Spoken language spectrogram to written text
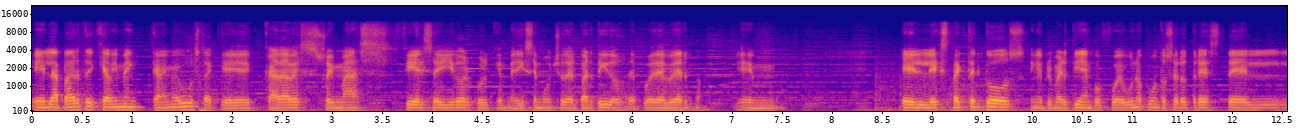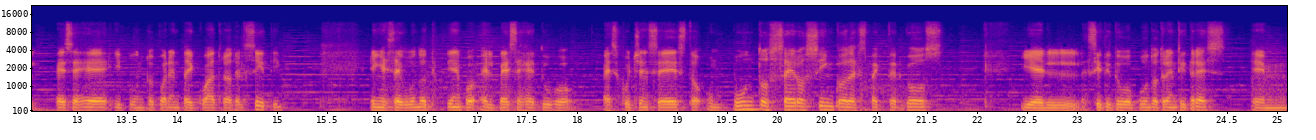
en la parte que a, mí me, que a mí me gusta, que cada vez soy más fiel seguidor porque me dice mucho del partido después de verlo. em, el expected goals en el primer tiempo fue 1.03 del PSG y 0.44 del City. En el segundo tiempo el PSG tuvo, escúchense esto, un .05 de expected goals y el City tuvo .33. Em,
